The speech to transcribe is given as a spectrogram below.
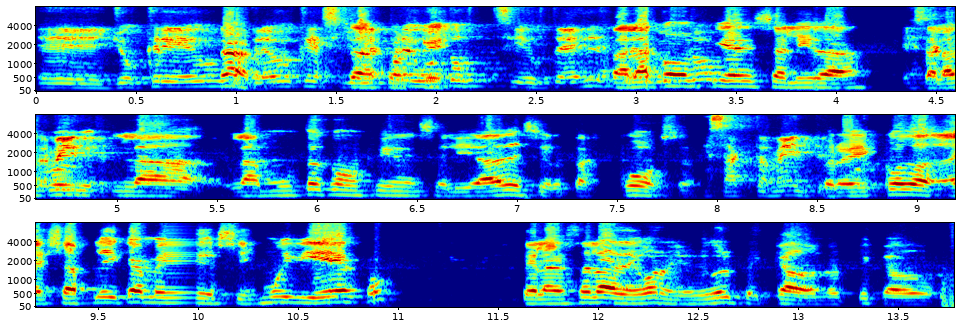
Yo creo, creo que si les pregunto, si ustedes les está la confidencialidad, está la, la, mutua confidencialidad de ciertas cosas. Exactamente. Pero ahí, ahí se aplica, si es muy viejo, te lanza la de, bueno, yo digo el pecado, no el pecador.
